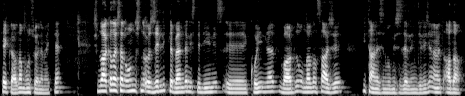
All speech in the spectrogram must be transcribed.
Tekrardan bunu söylemekte. Şimdi arkadaşlar onun dışında özellikle benden istediğiniz e, coinler vardı. Onlardan sadece bir tanesini bugün sizlerle inceleyeceğim. Evet ADA.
